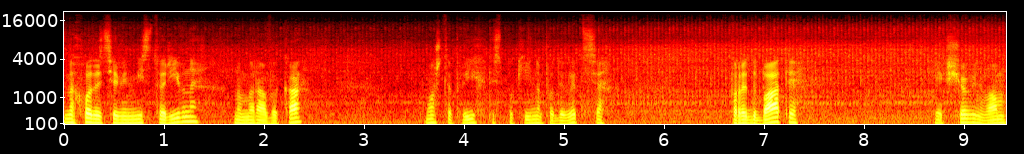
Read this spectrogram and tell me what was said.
Знаходиться він місто Рівне, номера ВК. Можете приїхати спокійно подивитися, придбати, якщо він вам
